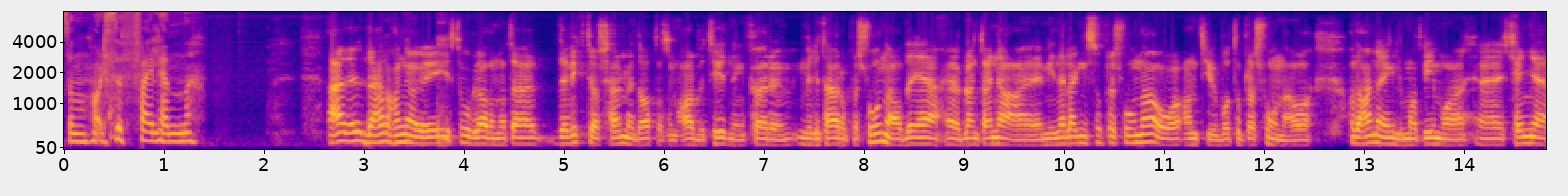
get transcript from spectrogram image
som har disse feil hendene? Nei, det, det, her handler jo i stor grad om at det, det, er viktig å skjerme data som har betydning for militære operasjoner. og Det er eh, bl.a. Eh, mineleggingsoperasjoner og antiubåtoperasjoner. Og, og, Det handler egentlig om at vi må eh, kjenne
